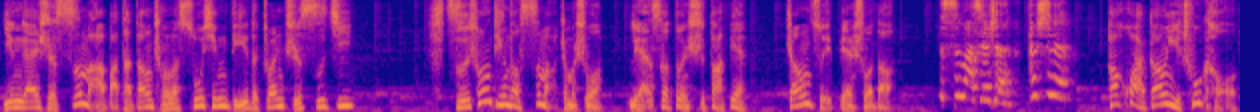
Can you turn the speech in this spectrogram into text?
应该是司马把他当成了苏辛迪的专职司机。子双听到司马这么说，脸色顿时大变。张嘴便说道：“司马先生，他是……”他话刚一出口，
